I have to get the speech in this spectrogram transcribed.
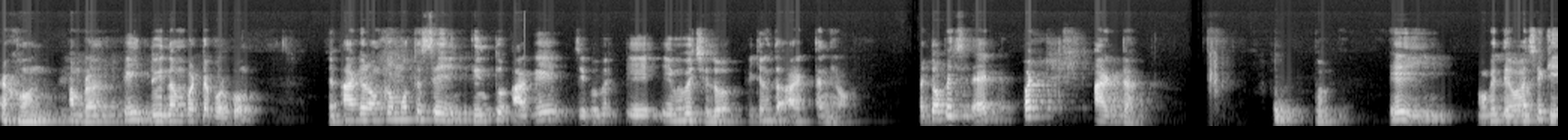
এখন আমরা এই দুই নাম্বারটা করব আগের অঙ্কের মধ্যে সেই কিন্তু আগে যেভাবে এভাবে ছিল, এটা কিন্তু আরেকটা নিয়ম। টপিক এক বাট আরেকটা। তো এই আমাকে দেওয়া আছে কি?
